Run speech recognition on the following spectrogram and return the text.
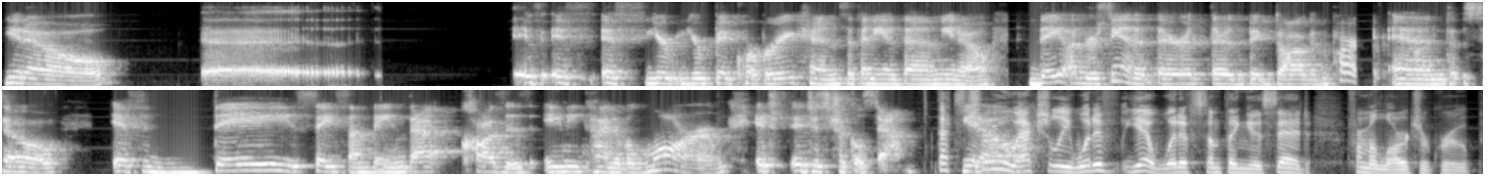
you know uh, if if if your your big corporations, if any of them, you know, they understand that they're they're the big dog in the park, and so if they say something that causes any kind of alarm, it it just trickles down. That's true. know? Actually, what if yeah? What if something is said from a larger group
